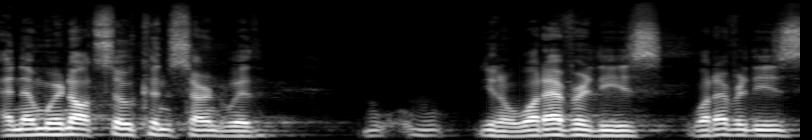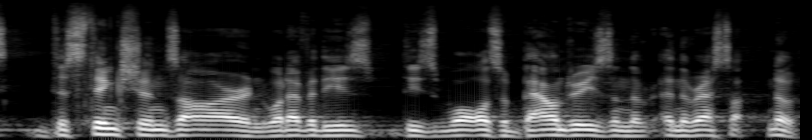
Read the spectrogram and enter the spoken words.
And then we're not so concerned with you know whatever these whatever these distinctions are and whatever these these walls of boundaries and the and the rest are. no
